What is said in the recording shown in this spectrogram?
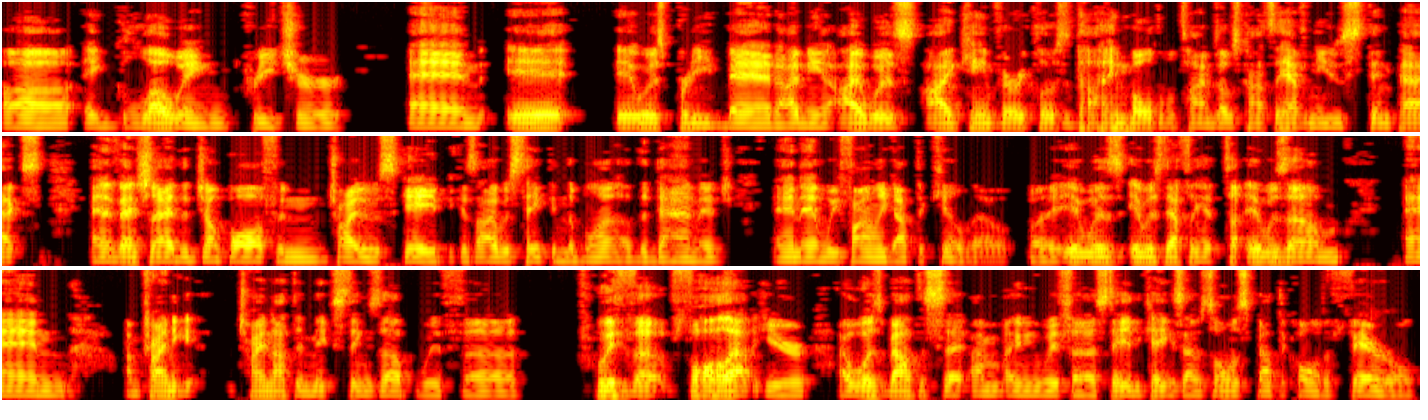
uh, a glowing creature and it, it was pretty bad. I mean, I was, I came very close to dying multiple times. I was constantly having to use stim packs and eventually I had to jump off and try to escape because I was taking the blunt of the damage. And then we finally got the kill though. But it was, it was definitely a, t- it was, um, and I'm trying to get, trying not to mix things up with, uh, with uh, Fallout here. I was about to say, I'm, I mean, with uh, State of Decay, because I was almost about to call it a feral,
